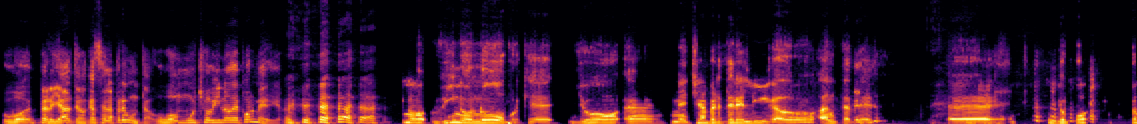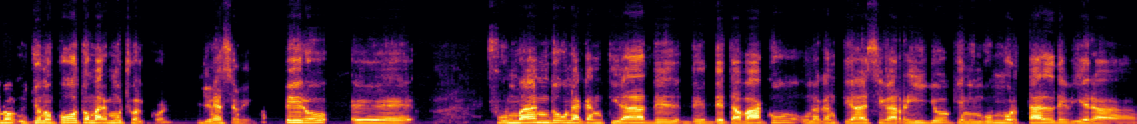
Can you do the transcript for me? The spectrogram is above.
Hubo, pero ya tengo que hacer la pregunta, ¿hubo mucho vino de por medio? No, vino no, porque yo eh, me eché a perder el hígado antes de... Eh, yo, yo, no, puedo tomar mucho alcohol, pero eh, fumando una cantidad de, de, de tabaco, una cantidad de cigarrillo que ningún mortal debiera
